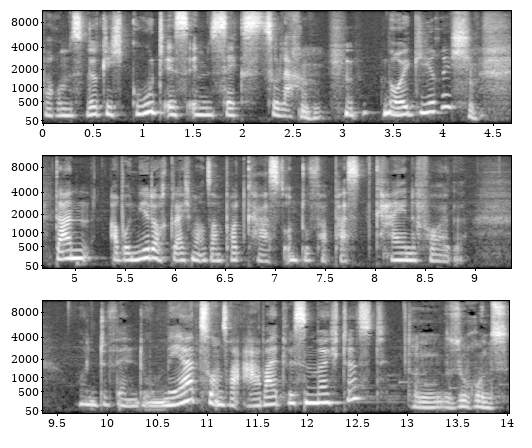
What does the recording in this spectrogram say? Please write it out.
warum es wirklich gut ist, im Sex zu lachen. Neugierig? Dann abonnier doch gleich mal unseren Podcast und du verpasst keine Folge. Und wenn du mehr zu unserer Arbeit wissen möchtest, dann besuch uns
